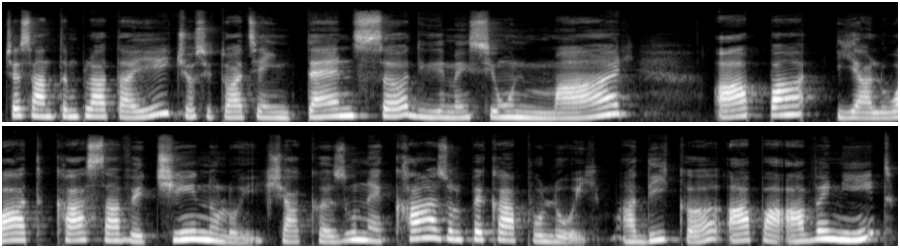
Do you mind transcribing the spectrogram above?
Ce s-a întâmplat aici? O situație intensă, de dimensiuni mari. Apa i-a luat casa vecinului și a căzut necazul pe capul lui. Adică apa a venit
